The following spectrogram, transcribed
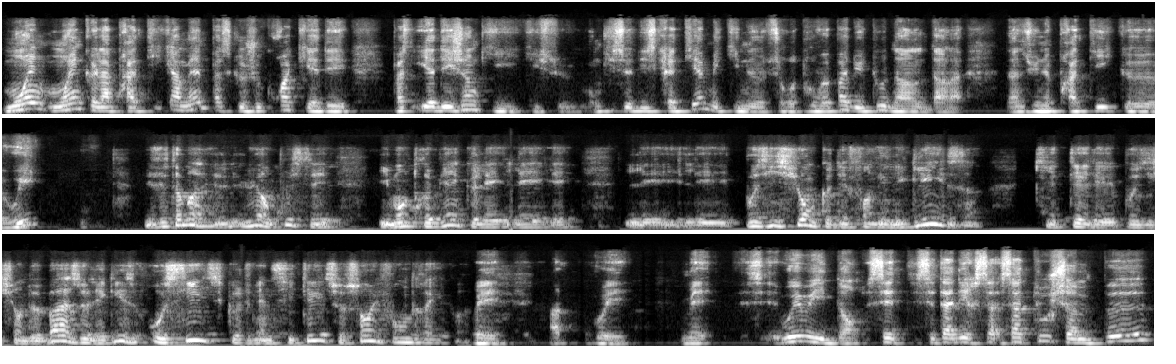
moins, moins que la pratique quand même, parce que je crois qu'il y a des, parce qu'il y a des gens qui, qui, se, qui se disent chrétiens, mais qui ne se retrouvent pas du tout dans, dans, la, dans une pratique, euh, oui. justement, lui en plus, il montre bien que les, les, les, les positions que défendait l'Église, qui étaient les positions de base de l'Église, aussi, ce que je viens de citer, se sont effondrées. Oui, ah, oui, mais oui, oui, donc c'est-à-dire ça, ça touche un peu,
